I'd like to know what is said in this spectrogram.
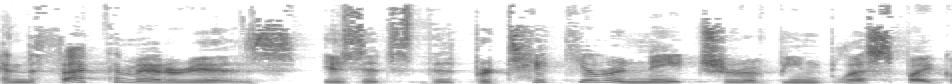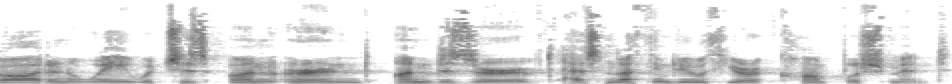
And the fact of the matter is, is it's the particular nature of being blessed by God in a way which is unearned, undeserved, has nothing to do with your accomplishment,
